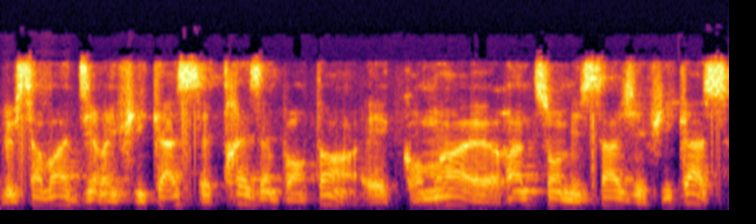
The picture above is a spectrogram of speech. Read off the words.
Le savoir dire efficace, c'est très important. Et comment euh, rendre son message efficace.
